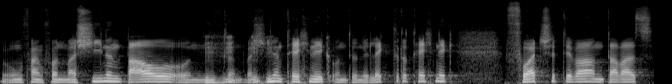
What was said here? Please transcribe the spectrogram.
Umfang von Maschinenbau und, mhm, und mhm. Maschinentechnik und, und Elektrotechnik Fortschritte war. Und da war es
